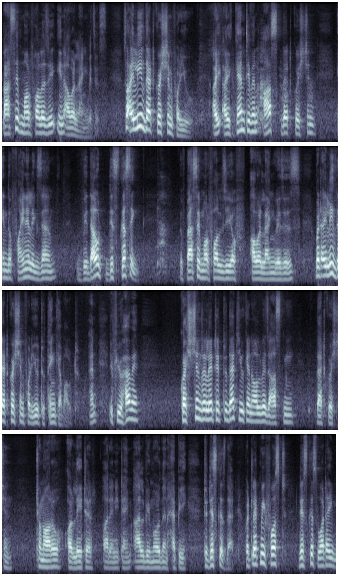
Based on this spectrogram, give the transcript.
passive morphology in our languages. So, I leave that question for you. I, I can't even ask that question in the final exam without discussing the passive morphology of our languages, But I leave that question for you to think about. And if you have a question related to that, you can always ask me that question tomorrow or later or anytime. I'll be more than happy to discuss that. But let me first discuss what I,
